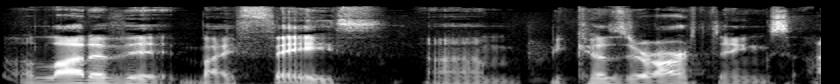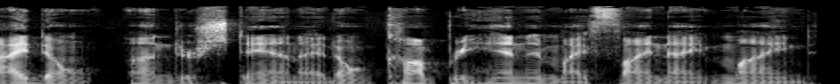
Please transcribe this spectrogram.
a lot of it by faith, um, because there are things I don't understand, I don't comprehend in my finite mind.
